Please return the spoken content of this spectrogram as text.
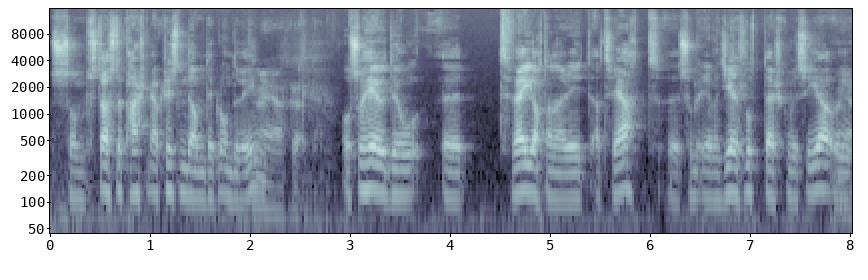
som största parten av kristendomen det grundar vi. Ja, akkurat. Och så har du eh två jottan är det att rätt som är evangelisk luthersk kan vi säga och ja.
